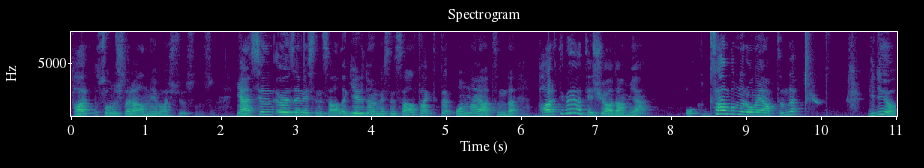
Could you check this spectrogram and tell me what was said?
farklı sonuçlar almaya başlıyorsunuz. Yani senin özlemesini sağla, geri dönmesini sağla taktikler onun hayatında. Parti bir hayat yaşıyor adam ya. O, sen bunları ona yaptığında gidiyor.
